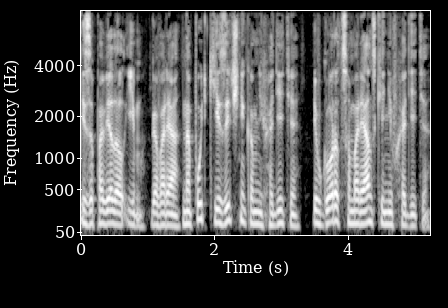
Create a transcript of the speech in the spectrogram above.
и заповедал им, говоря, «На путь к язычникам не ходите, и в город Самарянский не входите,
